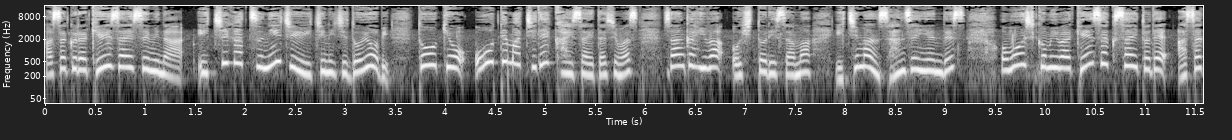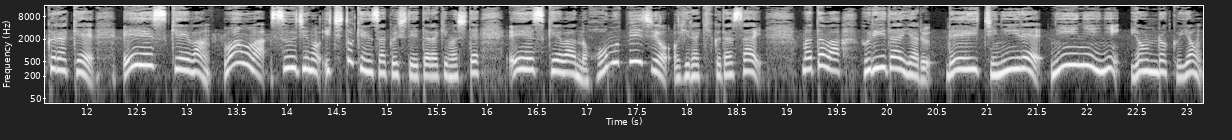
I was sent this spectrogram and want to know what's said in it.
朝倉経済セミナー、1月21日土曜日、東京大手町で開催いたします。参加費はお一人様1万3000円です。お申し込みは検索サイトで朝倉系 ASK1、1は数字の1と検索していただきますまして、ASK1 のホームページをお開きください。または、フリーダイヤル0120-222-464、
